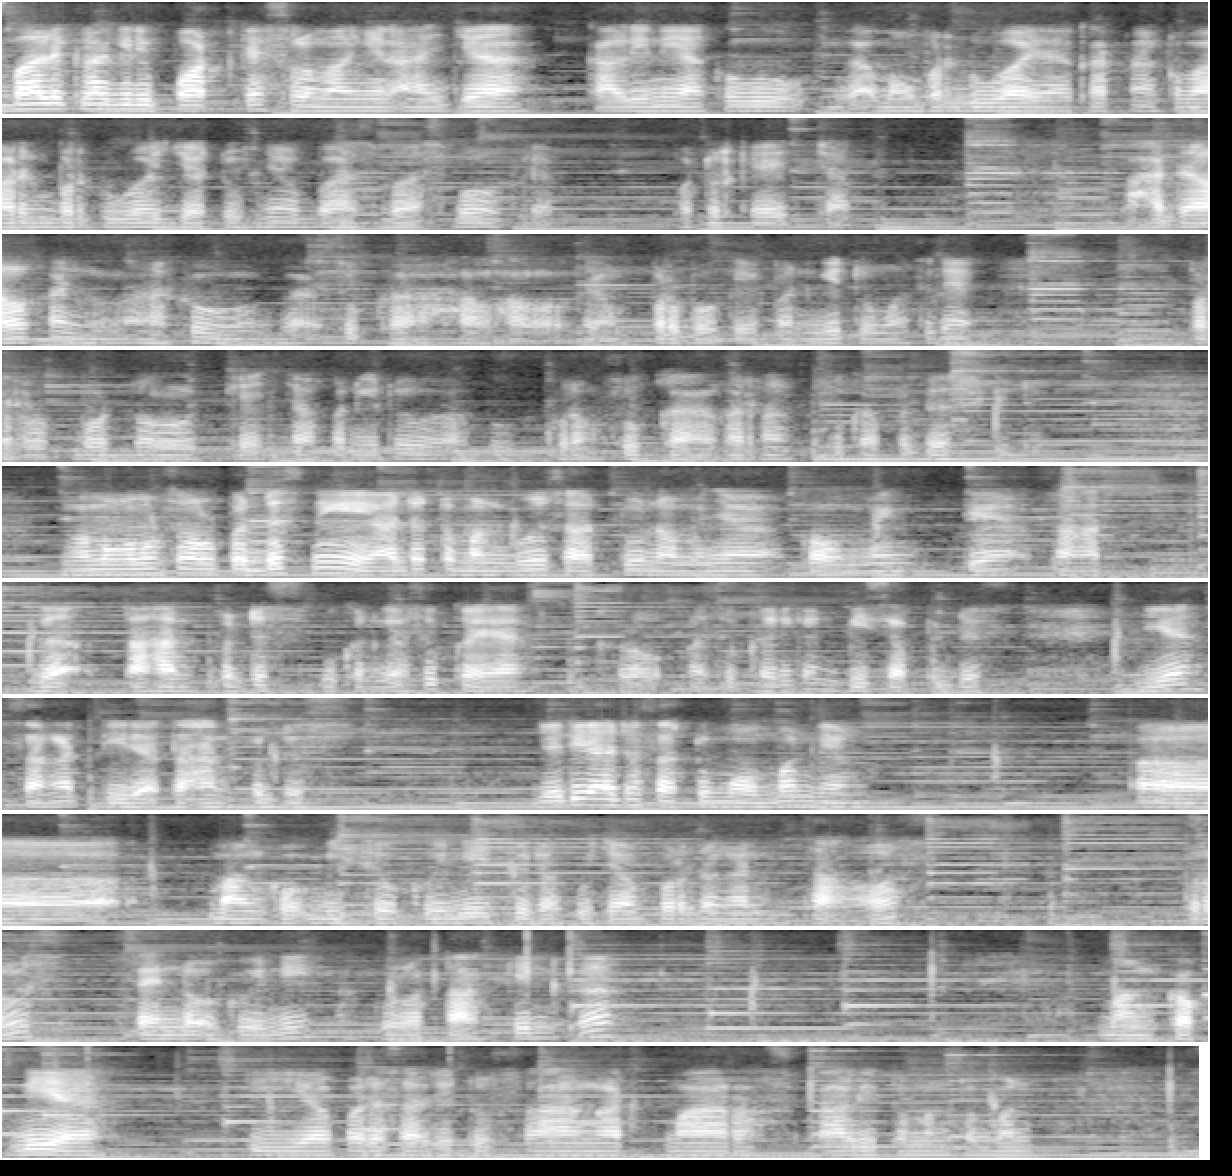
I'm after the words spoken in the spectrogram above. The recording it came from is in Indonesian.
balik lagi di podcast Lemangin aja. Kali ini aku nggak mau berdua ya karena kemarin berdua jatuhnya bahas-bahas bokep botol kecap. Padahal kan aku nggak suka hal-hal yang perbokepan gitu. Maksudnya per botol kecapan itu aku kurang suka karena aku suka pedas gitu. Ngomong-ngomong soal pedas nih ada teman gue satu namanya Komeng. Dia sangat nggak tahan pedas bukan nggak suka ya. Kalau nggak suka ini kan bisa pedas dia sangat tidak tahan pedas jadi ada satu momen yang uh, mangkok misoku ini sudah aku campur dengan saus. Terus sendokku ini aku letakin ke mangkok dia. Dia pada saat itu sangat marah sekali teman-teman.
